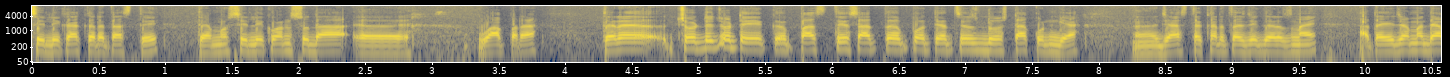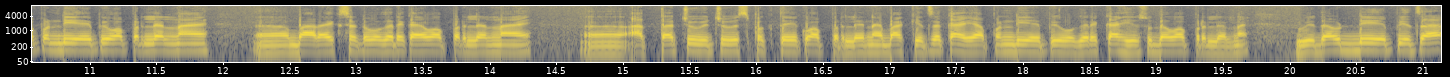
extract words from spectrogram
सिलिका करत असते. त्यामुळे सिलिकॉनसुद्धा वापरा. तर छोटे छोटे एक पाच ते सात पोत्याचेच डोस टाकून घ्या. जास्त खर्चाची गरज नाही. आता याच्यामध्ये आपण डी ए पी वापरलेलं नाही. बारा एकसठ वगैरे काय वापरलेलं नाही. आत्ता चोवीस चोवीस फक्त एक वापरले नाही. बाकीचं काही आपण डी ए पी वगैरे काही सुद्धा वापरलेलं नाही. विदाऊट डी ए पीचा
